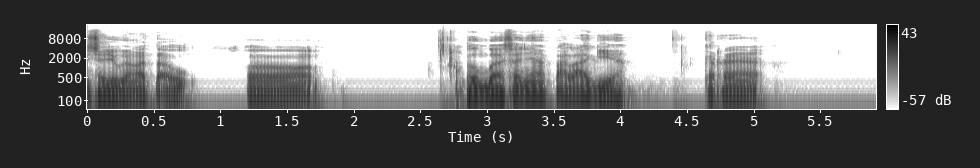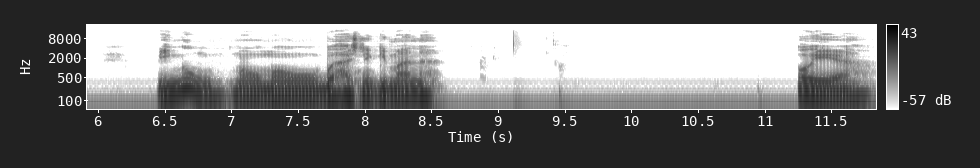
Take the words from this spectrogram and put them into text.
saya juga nggak tahu uh, pembahasannya apa lagi ya. Karena bingung mau mau bahasnya gimana. Oh iya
